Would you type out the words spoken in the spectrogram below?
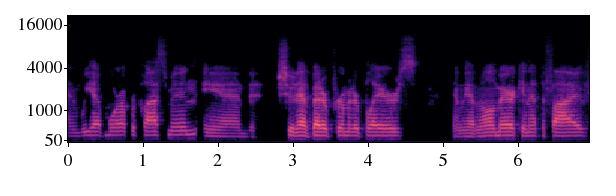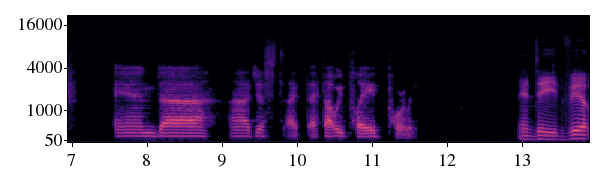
And we have more upperclassmen and should have better perimeter players and we have an All American at the five, and uh, uh, just I, I thought we played poorly. Indeed, Vip.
